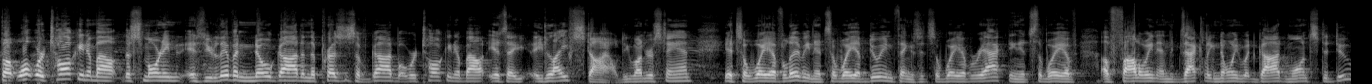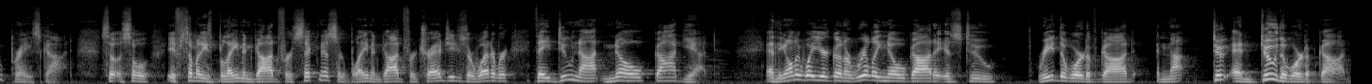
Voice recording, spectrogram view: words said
But what we're talking about this morning is you live and know God in the presence of God. What we're talking about is a, a lifestyle. Do you understand? It's a way of living, it's a way of doing things, it's a way of reacting, it's the way of, of following and exactly knowing what God wants to do, praise God. So, so if somebody's blaming God for sickness or blaming God for tragedies or whatever, they do not know God yet. And the only way you're going to really know God is to read the Word of God and not do and do the Word of God.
